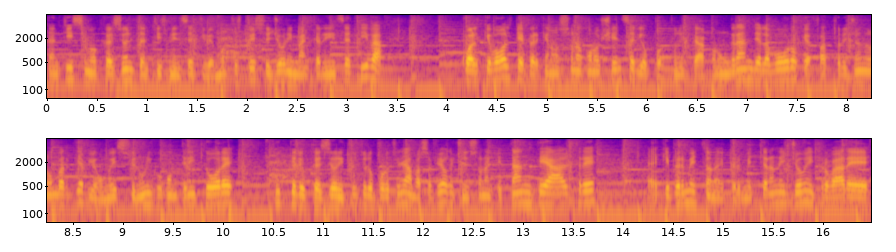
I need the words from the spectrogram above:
tantissime occasioni, tantissime iniziative. Molto spesso ai giovani manca l'iniziativa qualche volta è perché non sono a conoscenza di opportunità. Con un grande lavoro che ha fatto Regione Lombardia abbiamo messo in un unico contenitore tutte le occasioni, tutte le opportunità, ma sappiamo che ce ne sono anche tante altre eh, che permettono e permetteranno ai giovani di trovare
